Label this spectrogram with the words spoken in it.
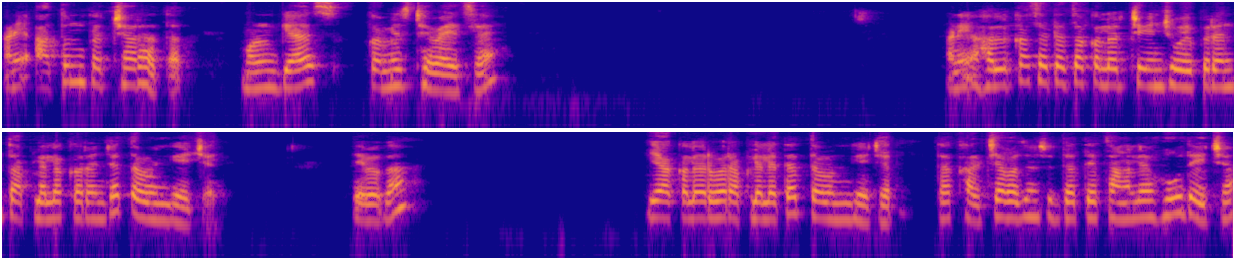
आणि आतून कच्च्या राहतात. म्हणून गॅस कमीच ठेवायचा आहे. आणि हलकासा त्याचा कलर चेंज होईपर्यंत आपल्याला करंज्या तळून घ्यायच्यात. ते बघा. या कलरवर आपल्याला त्या तळून घ्यायच्यात. त्या खालच्या बाजून सुद्धा त्या चांगल्या होऊ द्यायच्या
